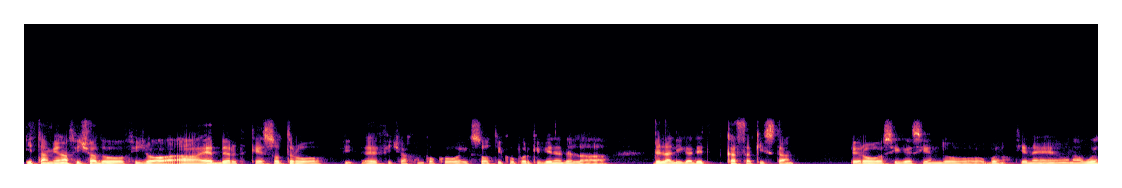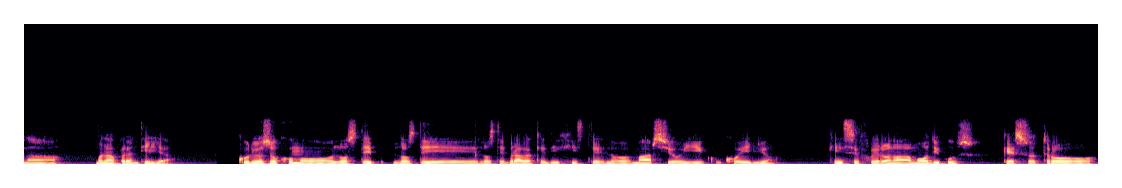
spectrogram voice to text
y también ha fichado, fichó a Ebert, que es otro eh, fichaje un poco exótico porque viene de la, de la Liga de Kazajistán, pero sigue siendo, bueno, tiene una buena, buena plantilla. Curioso como los de, los de, los de Braga que dijiste, los Marcio y Co- Coelho, que se fueron a Modicus, que es otro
